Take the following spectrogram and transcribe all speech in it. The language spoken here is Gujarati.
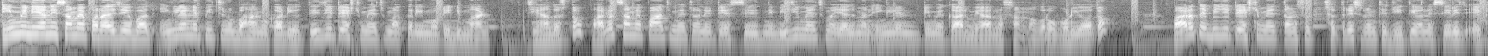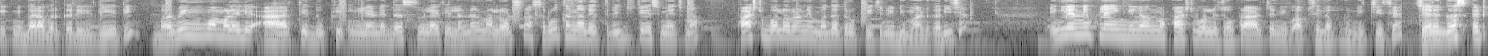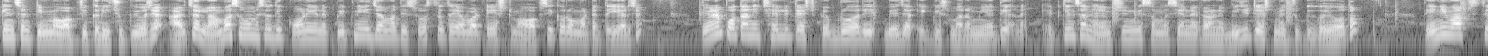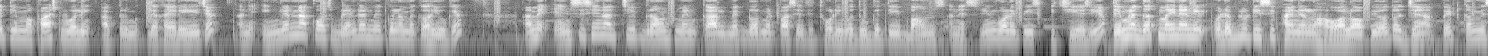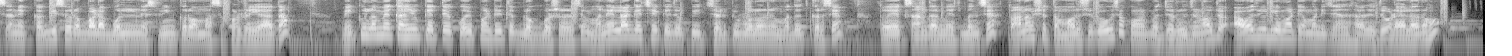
ટીમ ઇન્ડિયાની સામે પરાજય બાદ ઇંગ્લેન્ડે પિચનું બહાનું કાઢ્યું. ત્રીજી ટેસ્ટ મેચમાં કરી મોટી ડિમાન્ડ. જી હા દોસ્તો, ભારત સામે પાંચ મેચોની ટેસ્ટ સિરીઝની બીજી મેચમાં યજમાન ઇંગ્લેન્ડ ટીમે કારમી હારનો સામનો કરવો પડ્યો હતો. ભારતે બીજી ટેસ્ટ મેચ ત્રણસો છત્રીસ રનથી જીતી અને સિરીઝ એક એકની બરાબર કરી દીધી હતી. બર્મિંગમાં મળેલી આ હારથી દુઃખી ઇંગ્લેન્ડે દસ જુલાઈથી લંડનમાં લોર્ડ્સમાં શરૂ થનારી ત્રીજી ટેસ્ટ મેચમાં ફાસ્ટ બોલરોને મદદરૂપ પિચની ડિમાન્ડ કરી છે. ઇંગ્લેન્ડની પ્લેઇંગ ઇલેવનમાં ફાસ્ટ બોલર જોફ્રા આર્ચરની વાપસી લગભગ નિશ્ચિત છે. જ્યારે ગસ એટકિન્સન ટીમમાં વાપસી કરી ચૂક્યો છે આર્ચર લાંબા સમય સુધી કોણી અને પીઠની ઇજામાંથી સ્વસ્થ થયા બાદ ટેસ્ટમાં વાપસી કરવા માટે તૈયાર છે. તેણે પોતાની છેલ્લી ટેસ્ટ ફેબ્રુઆરી બે હજાર એકવીસમાં રમી હતી અને એટકિન્સન હેમસ્ટ્રિંગની સમસ્યાને કારણે બીજી ટેસ્ટ મેચ ચૂકી ગયો હતો. તેની વાપસીથી ટીમમાં ફાસ્ટ બોલિંગ આક્રમક દેખાઈ રહી છે અને ઇંગ્લેન્ડના કોચ બ્રેન્ડન મેકુલમે કહ્યું કે અમે એમસીસીના ચીફ ગ્રાઉન્ડમેન કાર્લ મેકડોર્મેટ પાસેથી થોડી વધુ ગતિ બાઉન્સ અને સ્વિંગવાળી પીચ ઈચ્છીએ છીએ. તેમણે ગત મહિનાની ડબ્લ્યુટીસી ફાઇનલનો હવાલો આપ્યો હતો, જ્યાં પેટ કમિસ અને કગીસો રબાડા બોલને સ્વિંગ કરવામાં સફળ રહ્યા હતા. મેકુલમે કહ્યું કે તે કોઈપણ રીતે બ્લોકબસ્ટર હશે. મને લાગે છે કે જો પીચ ઝડપી બોલરને મદદ કરશે, તો એક શાનદાર મેચ બનશે. તો આના વિશે તમારું શું કહેવું છે? કોમેન્ટમાં જરૂર જણાવજો. આવા જ વીડિયો માટે અમારી ચેનલ સાથે જોડાયેલા રહો.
